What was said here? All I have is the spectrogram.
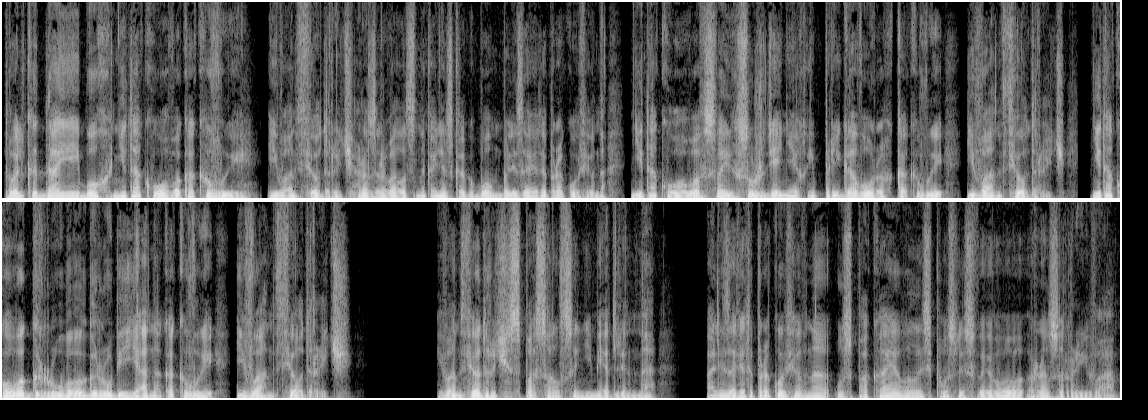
Только дай ей бог не такого, как вы, Иван Федорович, разрывалась наконец как бомба Лизавета Прокофьевна. Не такого в своих суждениях и приговорах, как вы, Иван Федорович. Не такого грубого грубияна, как вы, Иван Федорович. Иван Федорович спасался немедленно, а Лизавета Прокофьевна успокаивалась после своего разрыва.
